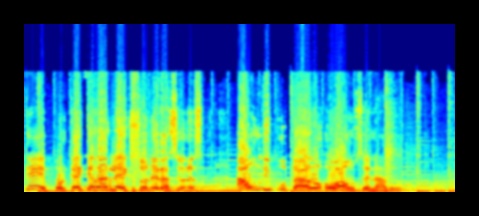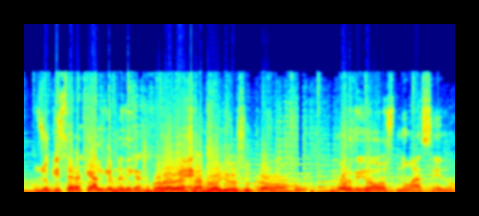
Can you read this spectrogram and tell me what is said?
qué? Porque hay que darle exoneraciones a un diputado o a un senador. Yo quisiera que alguien me diga que Para por el qué. desarrollo de su trabajo. Por Dios, no, así no.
